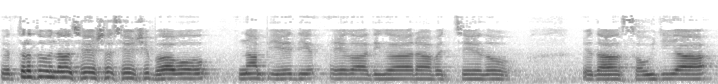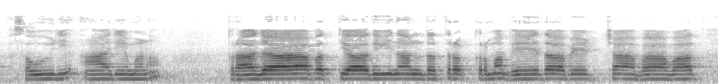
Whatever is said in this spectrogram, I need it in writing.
എത്ര തു ന ശേഷശേഷിഭാവോ ഏകാധികാരാവച്ഛേദോ യഥാ സൗര്യ സൗര്യ ആര്യമണ പ്രാജാപത്യാദീനാം തത്ര ക്രമഭേദാപേക്ഷാഭാവാത്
